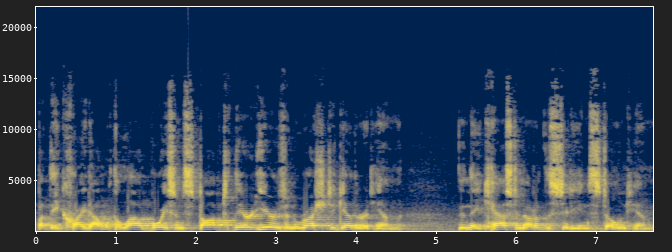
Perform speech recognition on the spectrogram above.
But they cried out with a loud voice and stopped their ears and rushed together at him. Then they cast him out of the city and stoned him.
